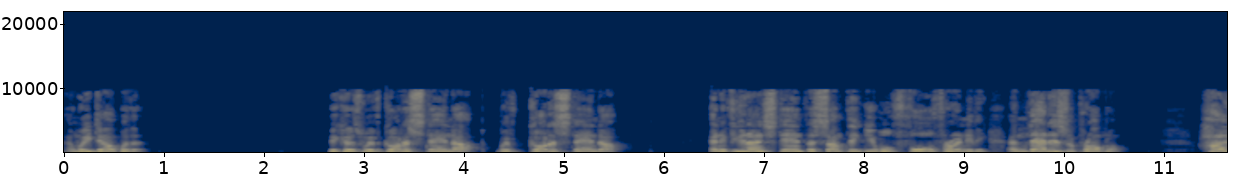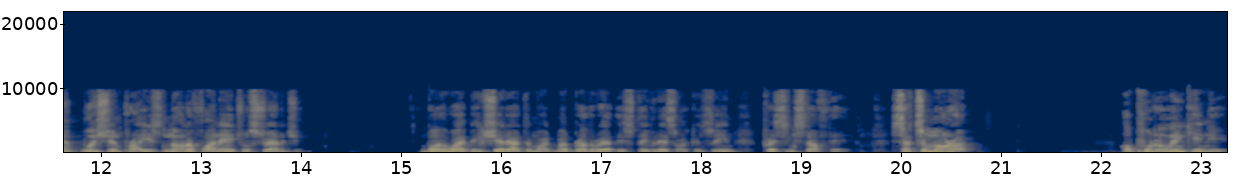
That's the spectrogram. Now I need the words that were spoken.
And we dealt with it. Because we've got to stand up. We've got to stand up. And if you don't stand for something, you will fall for anything. And that is a problem. Hope, wish, and pray is not a financial strategy. By the way, big shout out to my, my brother out there, Stephen S. I can see him pressing stuff there. So tomorrow, I'll put a link in here.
